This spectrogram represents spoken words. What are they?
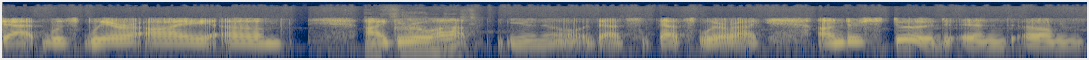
that was where I um, I grew up. You know, that's that's where I understood and. Um,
